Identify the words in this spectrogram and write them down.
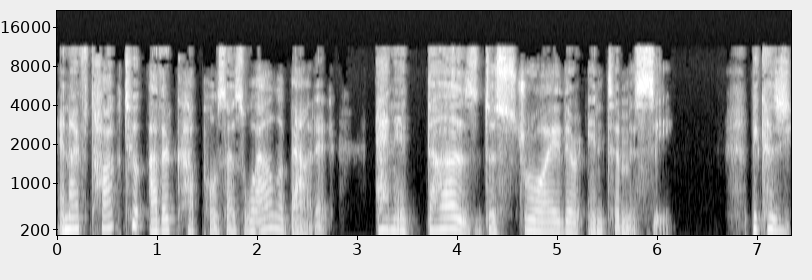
And I've talked to other couples as well about it. And it does destroy their intimacy because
